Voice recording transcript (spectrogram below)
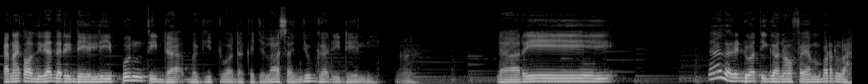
Karena kalau dilihat dari daily pun tidak begitu ada kejelasan juga di daily. Nah dari ya dari 23 November lah.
